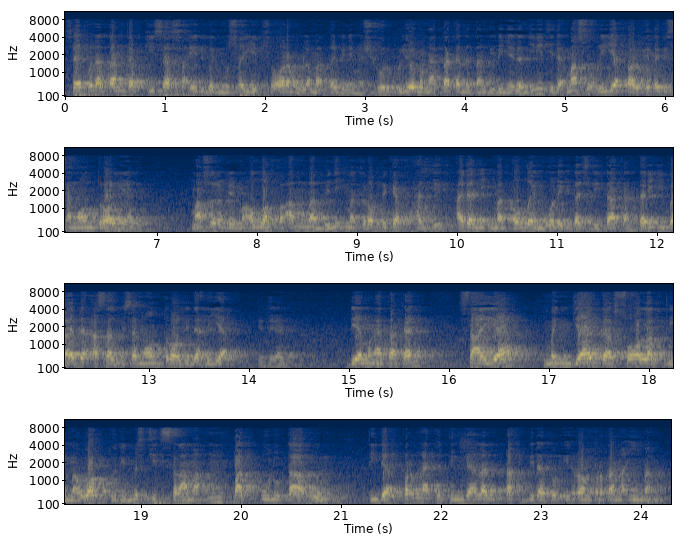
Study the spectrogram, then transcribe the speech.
Saya pernah tangkap kisah Sa'id bin Musayyib, seorang ulama tabi'in masyhur. Beliau mengatakan tentang dirinya dan ini tidak masuk riya kalau kita bisa ngontrol ya. Dalam firman Allah, fa'amma binikmat rabbika fahadid. Ada nikmat Allah yang boleh kita ceritakan. Dari ibadah asal bisa ngontrol tidak riak. Gitu kan? Dia mengatakan, saya menjaga sholat lima waktu di masjid selama 40 tahun, tidak pernah ketinggalan takbiratul ihram pertama imam.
